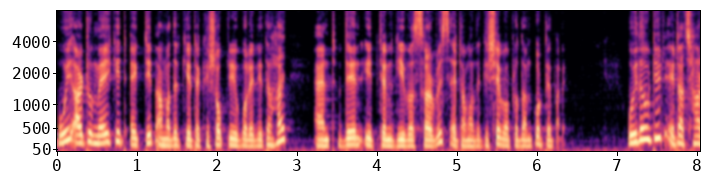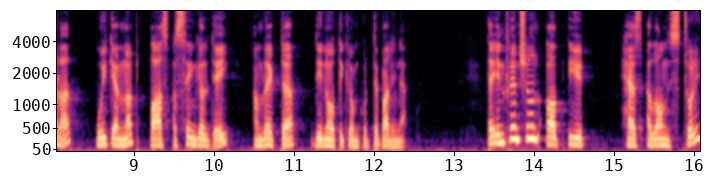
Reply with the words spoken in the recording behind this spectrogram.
We are to make it active আমাদেরকে এটাকে সক্রিয় করে দিতে হয় and then it can give a service এটা আমাদেরকে সেবা প্রদান করতে পারে। উইদাউট ইট এটা ছাড়া we can not pass a single day আমরা একটা দিনও অতিক্রম করতে পারি না। The invention of it has a long story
